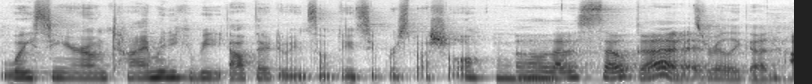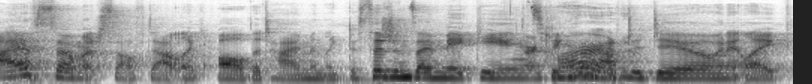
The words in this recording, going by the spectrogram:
wasting your own time and you could be out there doing something super special. Oh, that is so good. It's really good. I have so much self doubt, like all the time, and like decisions I'm making or things I have to do, and it like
